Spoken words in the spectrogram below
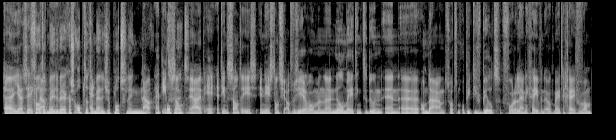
Uh, ja, zeker. Valt nou, het medewerkers op dat de manager plotseling. Nou, het interessante, ja, het, het, interessante is: in eerste instantie adviseren we om een uh, nulmeting te doen. En uh, om daar een soort van objectief beeld voor de leidinggevende ook mee te geven van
